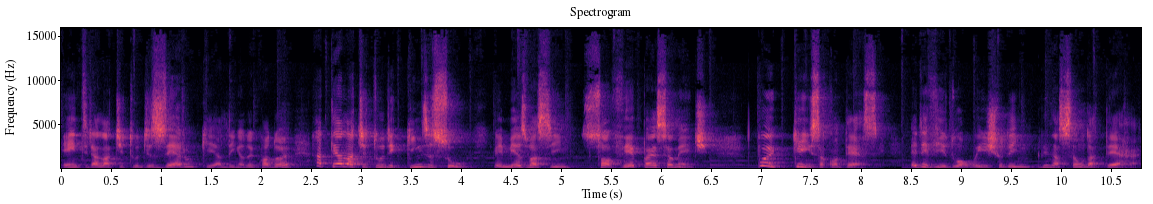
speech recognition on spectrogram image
entre a latitude 0, que é a linha do Equador, até a latitude 15 sul, e mesmo assim só vê parcialmente. Por que isso acontece? É devido ao eixo de inclinação da Terra.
